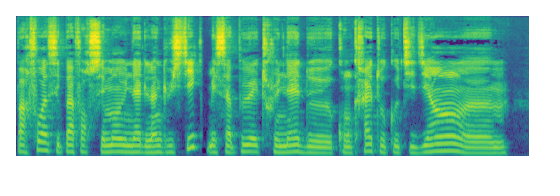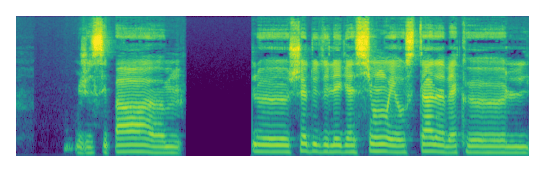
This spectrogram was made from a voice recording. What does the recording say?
Parfois, c'est pas forcément une aide linguistique, mais ça peut être une aide euh, concrète au quotidien. Euh, je sais pas, euh, le chef de délégation est au stade avec euh,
